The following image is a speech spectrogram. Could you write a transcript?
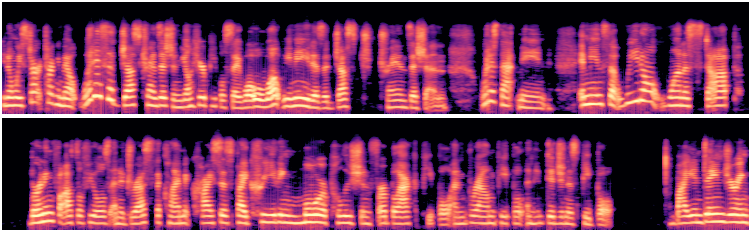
you know, we start talking about what is a just transition. You'll hear people say, well, well, what we need is a just transition. What does that mean? It means that we don't want to stop burning fossil fuels and address the climate crisis by creating more pollution for Black people and Brown people and Indigenous people, by endangering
